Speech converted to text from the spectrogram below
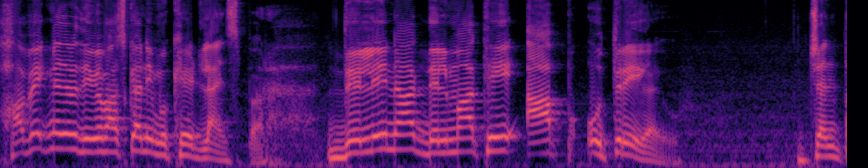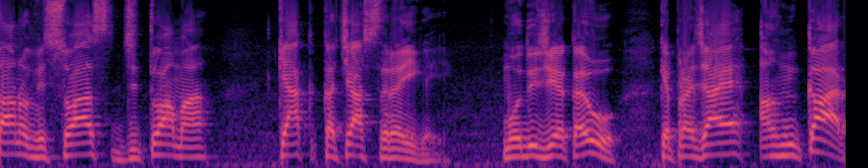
હવે એક નજર દિવ્ય ભાસ્કરની મુખ્ય હેડલાઇન્સ પર. દિલ્હીના દિલમાંથી આપ ઉતરી ગયું. જનતાનો વિશ્વાસ જીતવામાં ક્યાંક કચાશ રહી ગઈ. મોદીજીએ કહ્યું કે પ્રજાએ અહંકાર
